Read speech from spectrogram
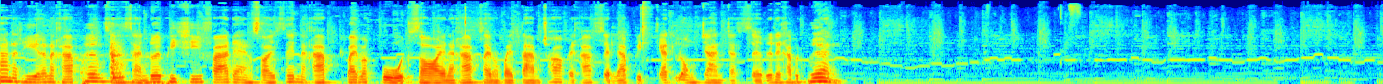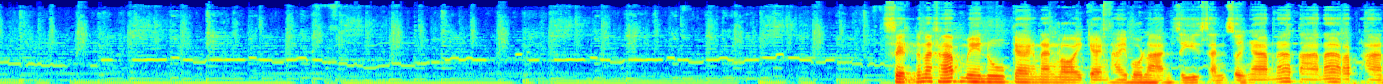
5 นาทีแล้วนะครับ เพิ่มสีสันด้วยพริกชี้ฟ้าแดงซอยเส้นนะครับ ใบมะกรูดซอยนะครับ ใส่ลงไปตามชอบเลยครับ เสร็จแล้วปิดแก๊สลงจานจัดเสิร์ฟได้เลยครับเพื่อนๆ เสร็จแล้วนะครับ เมนูแกงนางลอยแกงไทยโบราณสีสันสวยงามหน้าตาน่ารับทาน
